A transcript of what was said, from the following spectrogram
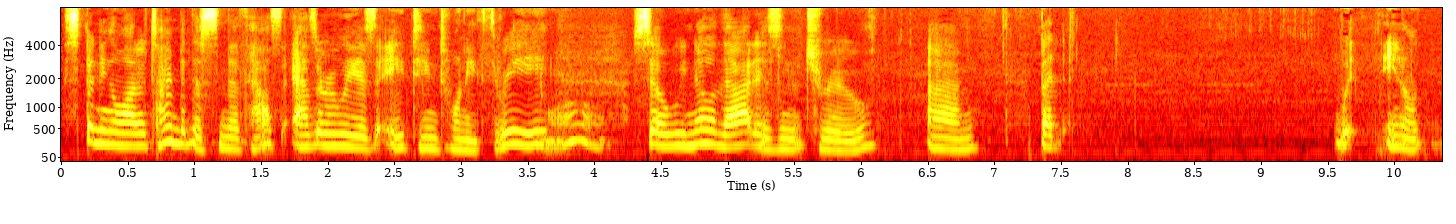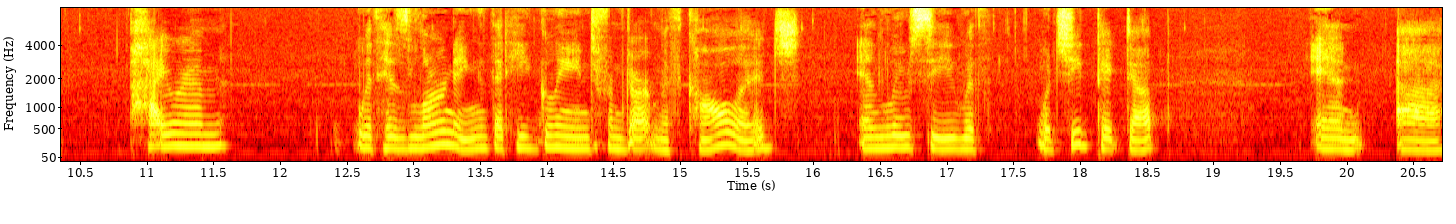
spending a lot of time at the Smith house as early as 1823. So we know that isn't true. Um, but, with, you know, Hyrum, with his learning that he gleaned from Dartmouth College, and Lucy with what she'd picked up, and uh,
